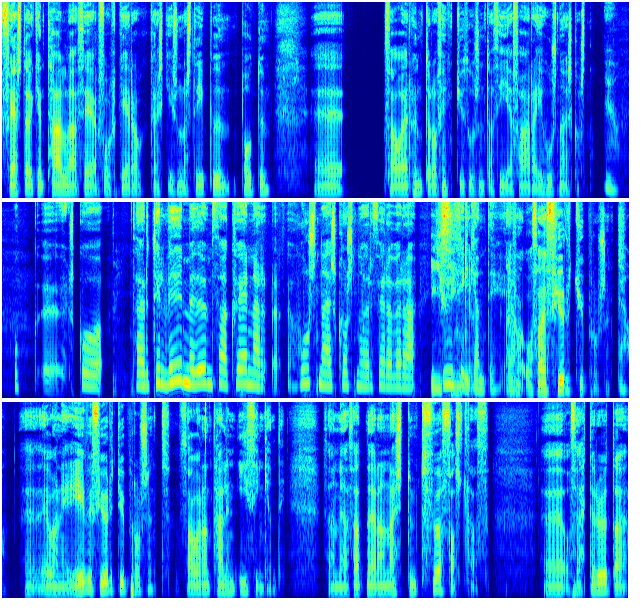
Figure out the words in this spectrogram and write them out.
fjastöðkjent tala þegar fólk er á kannski svona strípuðum bótum eh, þá er 150.000 að því að fara í húsnæðiskostna Já, og uh, sko það eru til viðmið um það hvenar húsnæðiskostnaður fer að vera íþingjandi og það er 40% Já. Ef hann er yfir 40% þá er hann talin íþingjandi þannig að þarna er hann næstum tvöfalt það og þetta eru auðvitað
